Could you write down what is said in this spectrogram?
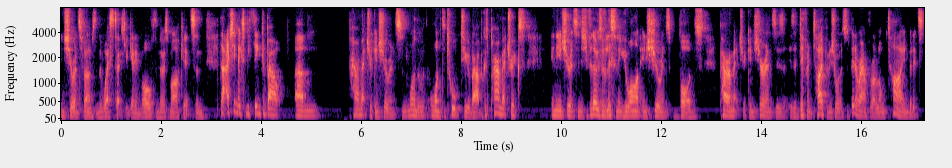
insurance firms in the West to actually get involved in those markets. And that actually makes me think about um, parametric insurance and one of the I wanted to talk to you about because parametrics in the insurance industry, for those of listening who aren't insurance bods, parametric insurance is, is a different type of insurance. It's been around for a long time, but it's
